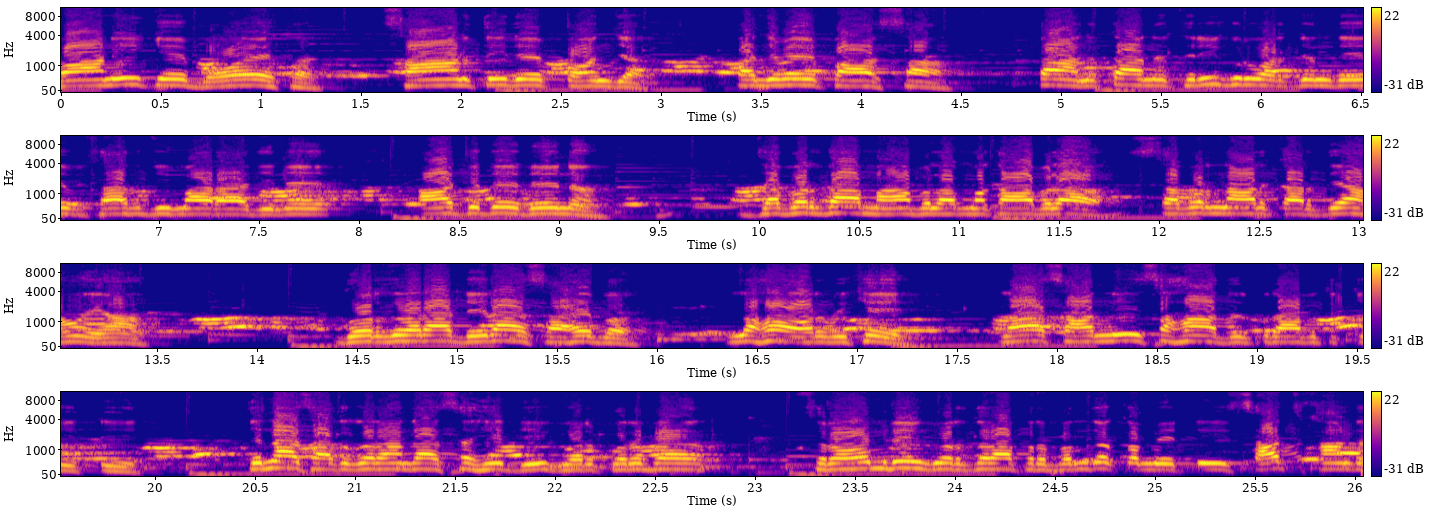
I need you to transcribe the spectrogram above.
ਬਾਣੀ ਕੇ ਬੋਇਥ ਸ਼ਾਂਤੀ ਦੇ ਪੁੰਜ, ਪੰਜਵੇਂ ਪਾਤਸ਼ਾਹ। ਧੰਨ ਧੰਨ ਸ੍ਰੀ ਗੁਰੂ ਅਰਜਨ ਦੇਵ ਸਾਹਿਬ ਜੀ ਮਹਾਰਾਜ ਜੀ ਨੇ ਅੱਜ ਦੇ ਦਿਨ ਜ਼ਬਰ ਦਾ ਮਾਮਲਾ ਮੁਕਾਬਲਾ ਸਬਰ ਨਾਲ ਕਰਦਿਆਂ ਹੋਇਆਂ ਗੁਰਦੁਆਰਾ ਡੇਰਾ ਸਾਹਿਬ ਲਾਹੌਰ ਵਿਖੇ ਲਾਸਾਨੀ ਸ਼ਹਾਦਤ ਪ੍ਰਾਪਤ ਕੀਤੀ। ਜਿਨ੍ਹਾਂ ਸਤਿਗੁਰਾਂ ਦਾ ਸ਼ਹੀਦੀ ਗੁਰਪੁਰਬ, ਸ਼੍ਰੋਮਣੀ ਗੁਰਦੁਆਰਾ ਪ੍ਰਬੰਧਕ ਕਮੇਟੀ ਸੱਚਖੰਡ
